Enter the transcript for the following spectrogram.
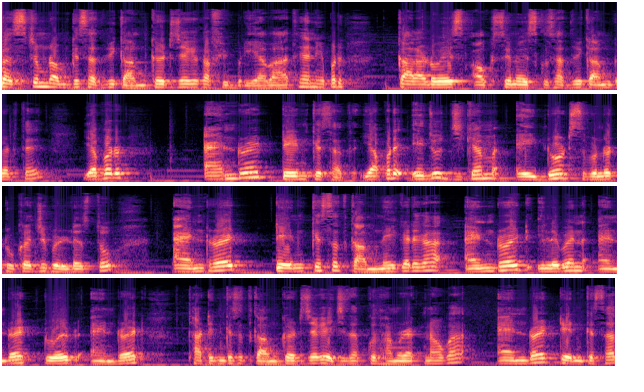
कस्टम रॉम के साथ भी काम कर जाएगा। काफ़ी बढ़िया बात है। यहाँ पर काला डोएस ऑक्सीनोएस के साथ भी काम करता है। यहाँ पर एंड्रॉइड टेन के साथ। यहाँ पर ये जो GCam eight dot seven dot two का जो बिल्डर्स तो एंड्रॉइड टेन के साथ काम नहीं करेगा। Android eleven Android twelve Android thirteen के साथ काम कर जाएगा। ये चीज़ आपको ध्यान रखना होगा। एंड्रॉइड टेन के साथ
